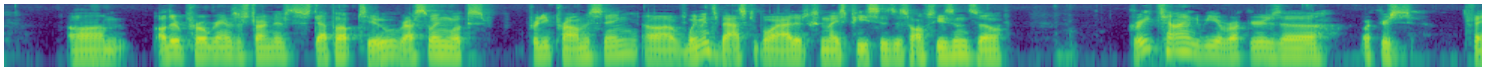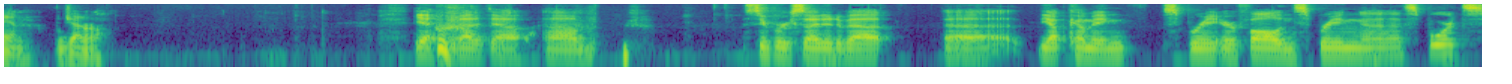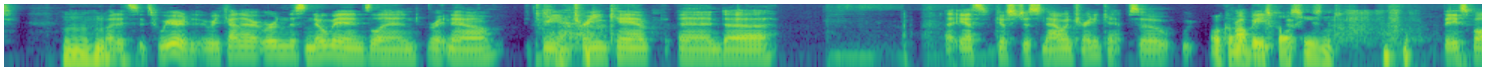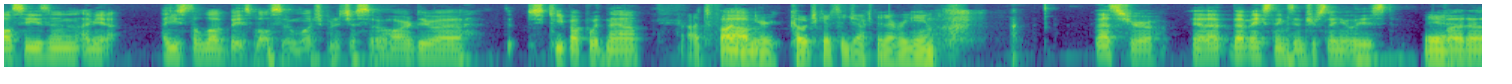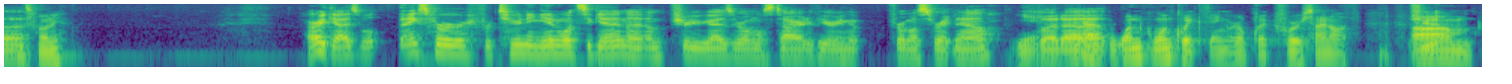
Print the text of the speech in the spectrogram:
Um, other programs are starting to step up too. Wrestling looks pretty promising. Uh, women's basketball added some nice pieces this offseason. So great time to be a Rutgers uh, Rutgers fan in general. Yeah, without a doubt. Um, super excited about uh, the upcoming spring or fall and spring uh, sports. Mm-hmm. But it's it's weird. We kind of we're in this no man's land right now between yeah. training camp and uh, I guess just just now in training camp. So welcome probably, to baseball season. baseball season. I mean, I used to love baseball so much, but it's just so hard to uh, just keep up with now. Uh, it's fun um, when your coach gets ejected every game. that's true. Yeah, that, that makes things interesting at least. Yeah, but uh, that's funny. All right, guys. Well, thanks for for tuning in once again. I, am sure you guys are almost tired of hearing from us right now. Yeah, but uh, one one quick thing, real quick, before we sign off. Um,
